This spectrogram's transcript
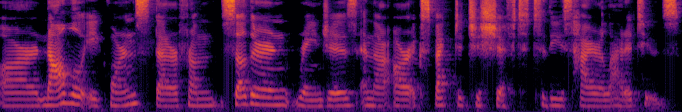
are novel acorns that are from southern ranges and that are expected to shift to these higher latitudes.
